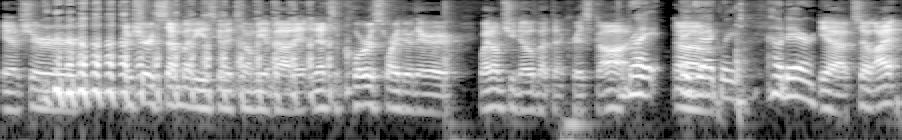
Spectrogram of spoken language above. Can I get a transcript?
and I'm sure I'm sure somebody is going to tell me about it, and that's of course why they're there. Why don't you know about that, Chris? God, Right, Um, exactly. How dare. Yeah, so I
